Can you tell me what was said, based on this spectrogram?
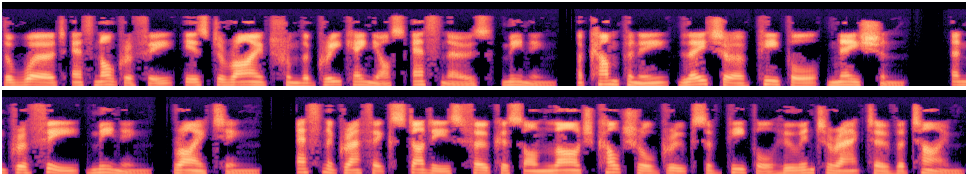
The word ethnography is derived from the Greek enios ethnos, meaning a company, later a people, nation, and graphy, meaning writing. Ethnographic studies focus on large cultural groups of people who interact over time.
